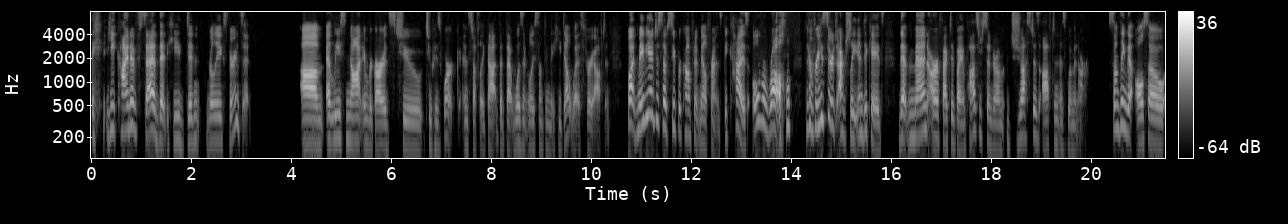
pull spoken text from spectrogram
he kind of said that he didn't really experience it. Um, at least not in regards to to his work and stuff like that. That that wasn't really something that he dealt with very often. But maybe I just have super confident male friends because overall, the research actually indicates that men are affected by imposter syndrome just as often as women are. Something that also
